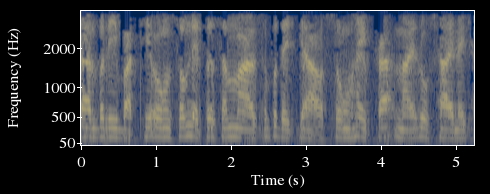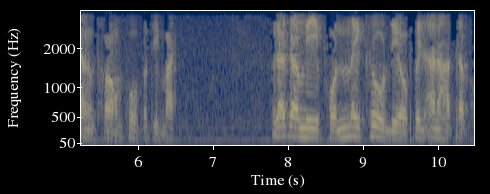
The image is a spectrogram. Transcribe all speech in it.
การปฏิบัติที่องค์สมเด็จพระสัมมาสัมพุทธเจ้าทรงให้พระนายลูกชายในช่างทองผู้ปฏิบัติ แล้วก็มีผลในครู่เดียวเป็นอรหัตผ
